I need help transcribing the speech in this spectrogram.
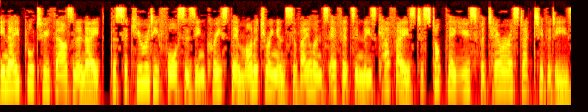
In April 2008, the security forces increased their monitoring and surveillance efforts in these cafes to stop their use for terrorist activities.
